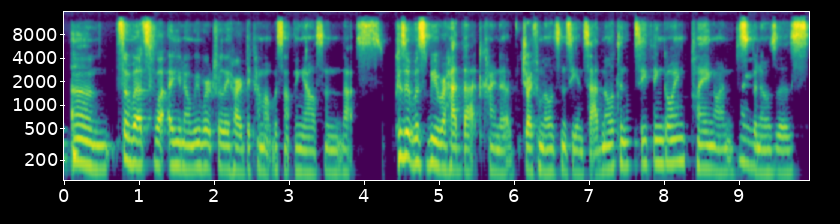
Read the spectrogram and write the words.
um, so that's what you know we worked really hard to come up with something else and that's because it was we were had that kind of joyful militancy and sad militancy thing going playing on right. spinoza's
